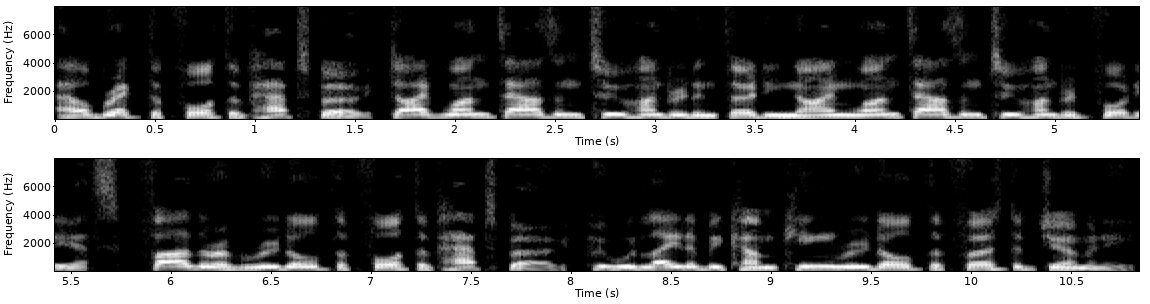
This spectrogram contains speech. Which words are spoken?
Albrecht IV of Habsburg, died 1239–1240, father of Rudolf IV of Habsburg, who would later become King Rudolf I of Germany.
